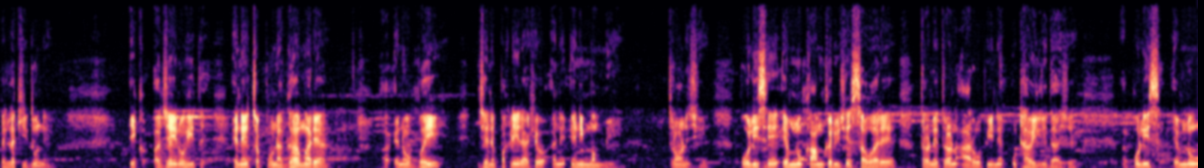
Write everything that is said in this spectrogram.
પહેલાં કીધું ને. એક અજય રોહિત એને ચપ્પુના ઘા માર્યા એનો ભાઈ જેને પકડી રાખ્યો અને એની મમ્મી. ત્રણ છે. પોલીસે એમનું કામ કર્યું છે સવારે ત્રણે ત્રણ આરોપીને ઉઠાવી લીધા છે. પોલીસ એમનું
